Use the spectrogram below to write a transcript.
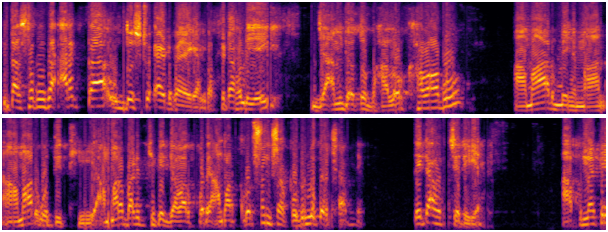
তার সাথে আরেকটা উদ্দেশ্য অ্যাড হয়ে গেল। সেটা হলো এই যে আমি যত ভালো খাওয়াবো, আমার মেহমান, আমার অতিথি আমার বাড়ি থেকে যাওয়ার পরে আমার প্রশংসা করবে লোকের সামনে। এটা হচ্ছে রিয়া। আপনাকে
